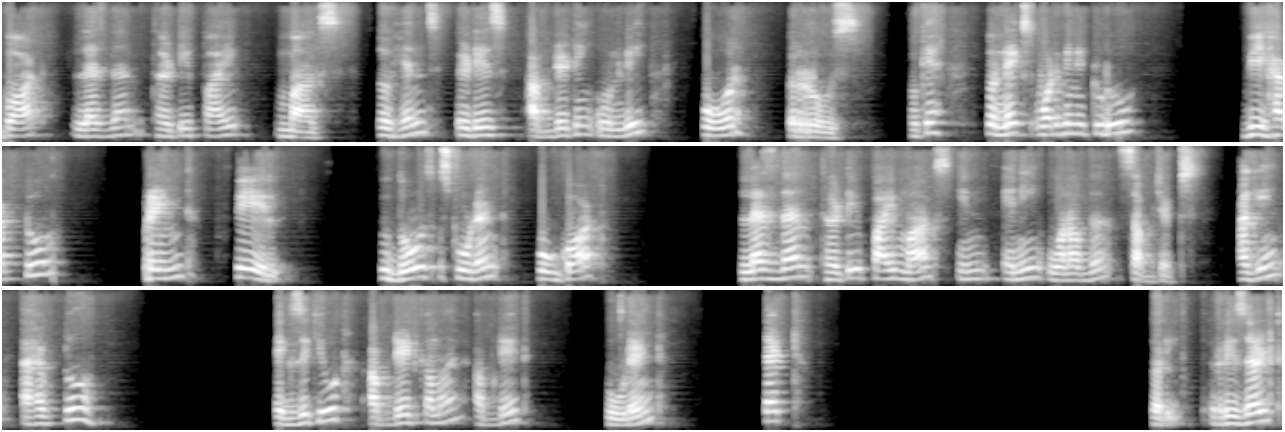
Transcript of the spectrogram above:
got less than 35 marks so hence it is updating only four rows. Okay? So next what we need to do? We have to print fail to those student who got less than 35 marks in any one of the subjects. Again i have to execute update command update student set sorry result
